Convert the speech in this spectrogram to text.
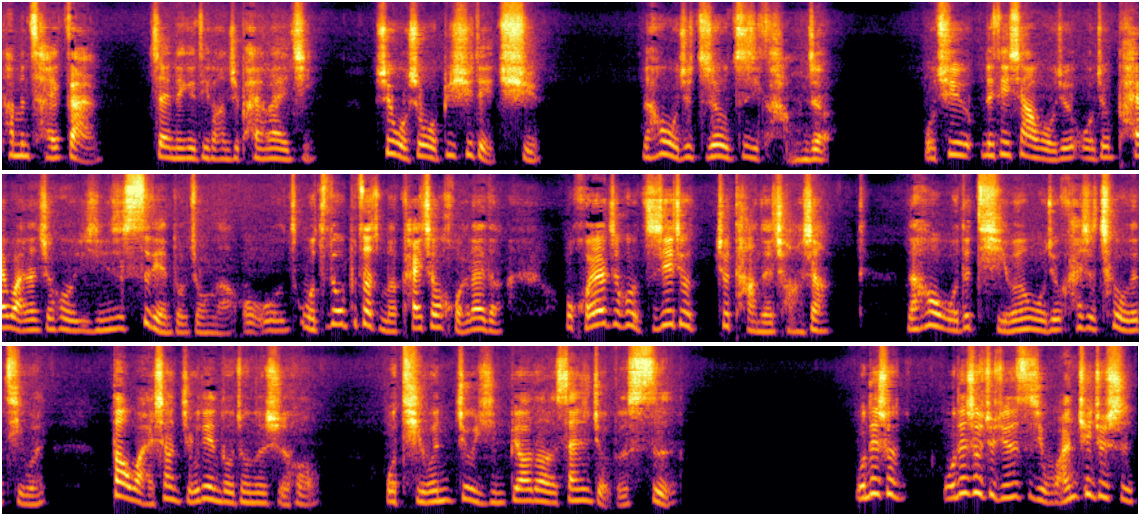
他们才敢在那个地方去拍外景，所以我说我必须得去，然后我就只有自己扛着，我去那天下午我就我就拍完了之后已经是四点多钟了，我我我这都不知道怎么开车回来的，我回来之后直接就就躺在床上。然后我的体温，我就开始测我的体温，到晚上九点多钟的时候，我体温就已经飙到了三十九度四。我那时候，我那时候就觉得自己完全就是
